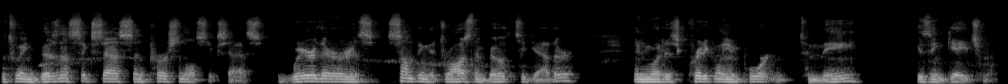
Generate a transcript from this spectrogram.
between business success and personal success where there is something that draws them both together and what is critically important to me is engagement.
